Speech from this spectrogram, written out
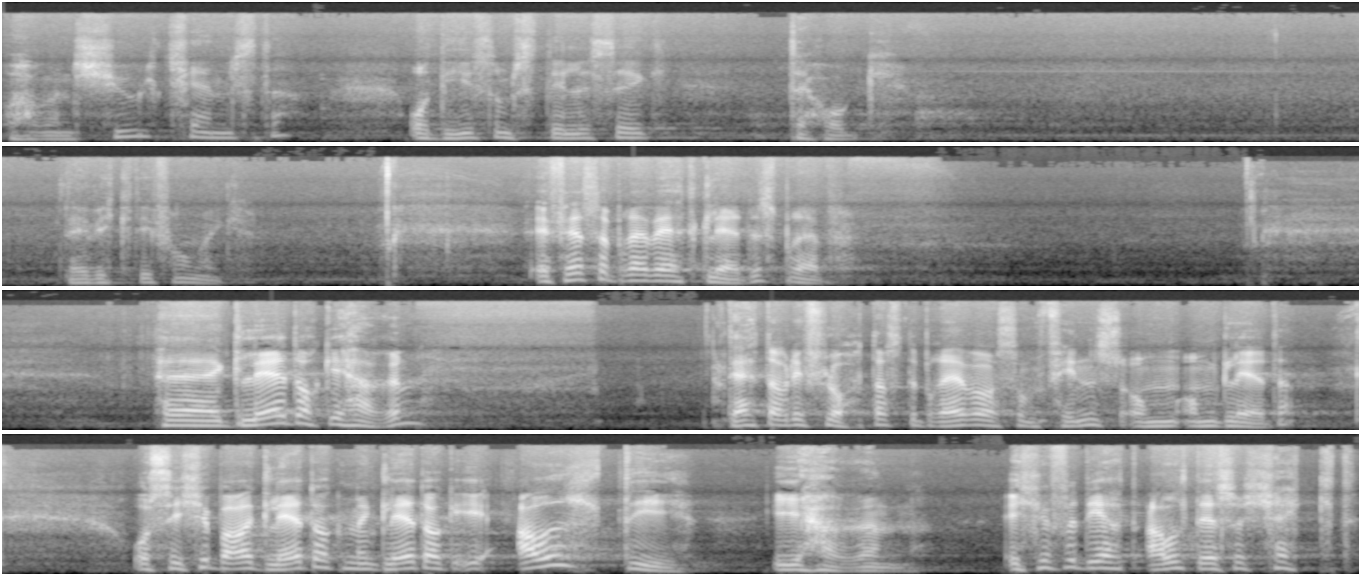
og har en skjult tjeneste, og de som stiller seg til hogg. Det er viktig for meg. Efeserbrevet er et gledesbrev. Eh, gled dere i Herren. Det er et av de flotteste brevene som fins om, om, glede. Og så ikke bare gled dere, men gled dere i alltid i Herren. Ikke fordi at alt er så kjekt,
